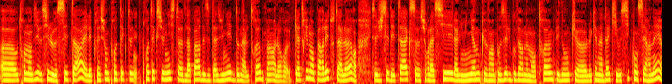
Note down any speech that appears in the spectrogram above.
Euh, autrement dit aussi le CETA et les pressions protectionnistes de la part des États-Unis et de Donald Trump. hein. Alors, Catherine en parlait tout à l'heure. Il s'agissait des taxes sur l'acier et l'aluminium que va imposer le gouvernement Trump et donc le Canada qui est aussi concerné.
